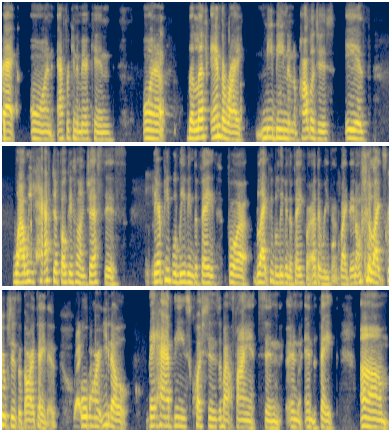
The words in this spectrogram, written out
back on african american on the left and the right, me being an apologist, is while we have to focus on justice, mm-hmm. there are people leaving the faith for black people leaving the faith for other reasons. Like they don't feel like scripture is authoritative. Right. Or, you know, they have these questions about science and and, and the faith. Um,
